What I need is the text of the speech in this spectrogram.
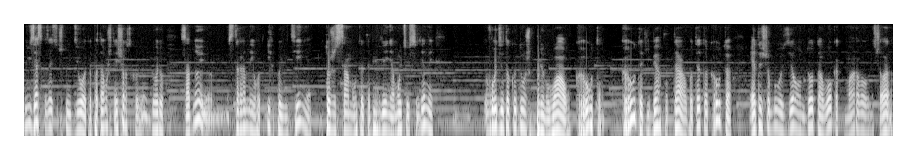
Ну, нельзя сказать, что идиоты, потому что, еще раз говорю, с одной стороны, вот их поведение, то же самое вот это объявление о мультивселенной, вроде такой думаешь, блин, вау, круто, круто, ребята, да, вот это круто. Это еще было сделано до того, как Марвел начала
